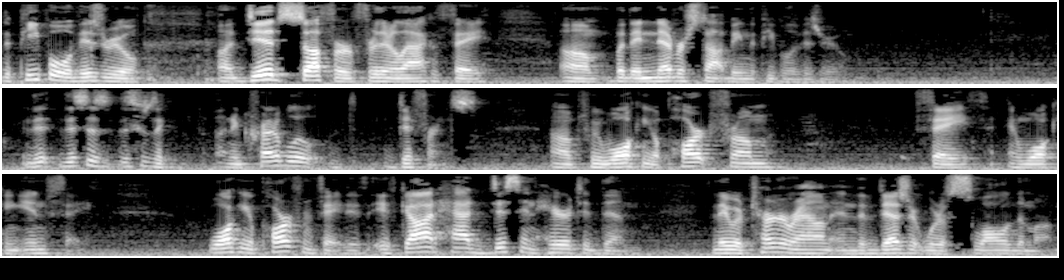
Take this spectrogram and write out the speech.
the people of Israel uh, did suffer for their lack of faith, um, but they never stopped being the people of Israel. This is, this is a, an incredible difference uh, between walking apart from faith and walking in faith. Walking apart from faith, if, if God had disinherited them, they would turn around and the desert would have swallowed them up.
